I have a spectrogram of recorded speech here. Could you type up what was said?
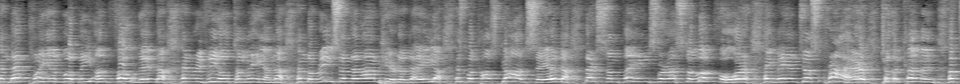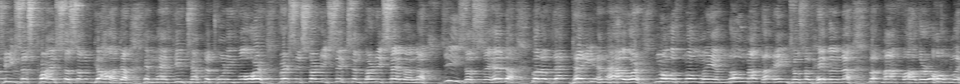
and that plan will be unfolded and revealed to. Uh, And the reason that I'm here today is because God said there's some things for us to look for 24, amen, just prior to the coming of Jesus Christ, the Son of God. In Matthew chapter 24, verses 36 and 37, Jesus said, But of that day and hour knoweth no man, no, not the angels of heaven, but my Father only.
